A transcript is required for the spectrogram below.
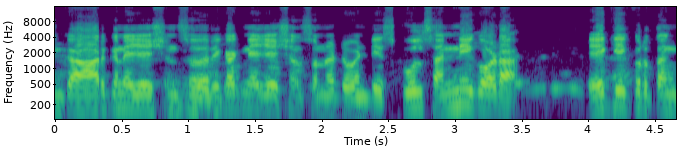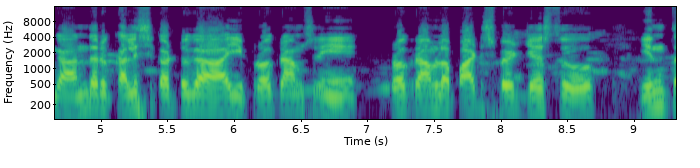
ఇంకా ఆర్గనైజేషన్స్ రికగ్నైజేషన్స్ ఉన్నటువంటి స్కూల్స్ అన్నీ కూడా ఏకీకృతంగా అందరూ కలిసికట్టుగా ఈ ప్రోగ్రామ్స్ని ప్రోగ్రాంలో పార్టిసిపేట్ చేస్తూ ఇంత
